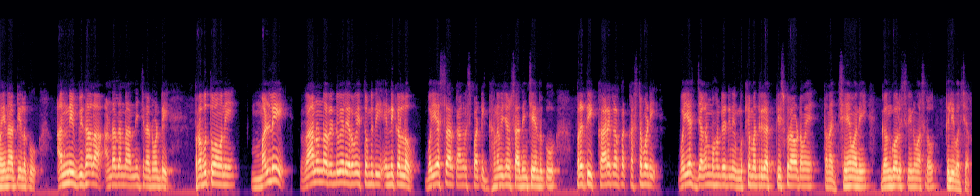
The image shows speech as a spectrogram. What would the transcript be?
మైనార్టీలకు అన్ని విధాల అండదండ అందించినటువంటి ప్రభుత్వం అని మళ్ళీ రానున్న రెండు వేల ఇరవై తొమ్మిది ఎన్నికల్లో వైఎస్ఆర్ కాంగ్రెస్ పార్టీ ఘన విజయం సాధించేందుకు ప్రతి కార్యకర్త కష్టపడి వైఎస్ జగన్మోహన్ రెడ్డిని ముఖ్యమంత్రిగా తీసుకురావడమే తన ధ్యేయమని గంగోలు శ్రీనివాసరావు తెలియపరిచారు.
